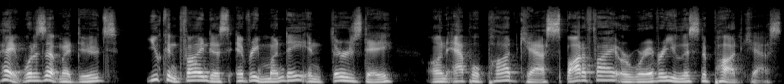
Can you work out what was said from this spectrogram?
Hey, what is up, my dudes? You can find us every Monday and Thursday on Apple Podcasts, Spotify, or wherever you listen to podcasts.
